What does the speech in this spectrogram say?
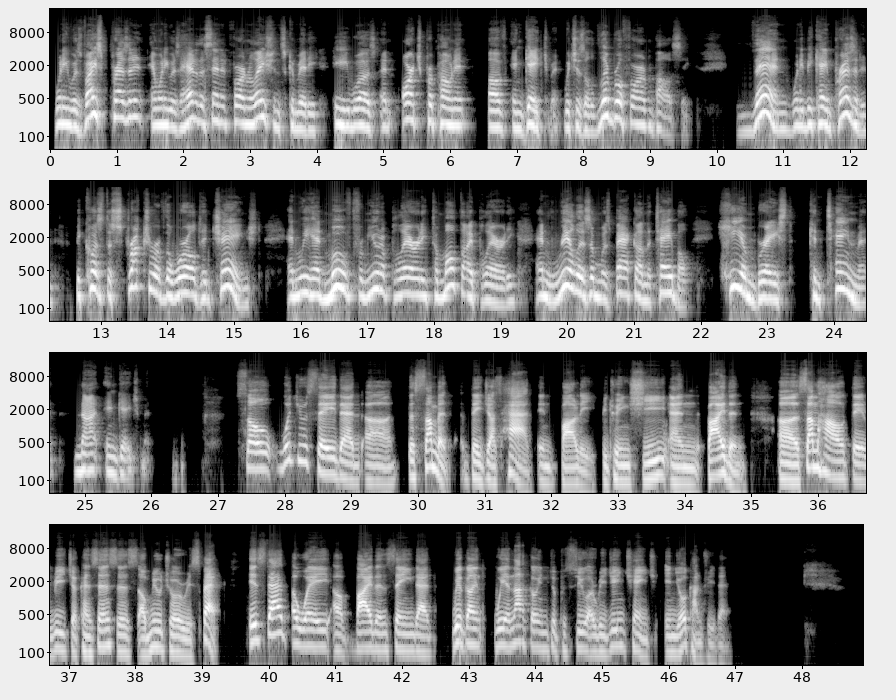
When he was vice president and when he was head of the Senate Foreign Relations Committee, he was an arch proponent of engagement, which is a liberal foreign policy. Then, when he became president, because the structure of the world had changed and we had moved from unipolarity to multipolarity and realism was back on the table, he embraced containment, not engagement. So, would you say that uh, the summit they just had in Bali between Xi and Biden, uh, somehow they reach a consensus of mutual respect? Is that a way of Biden saying that we're going, we are not going to pursue a regime change in your country then?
